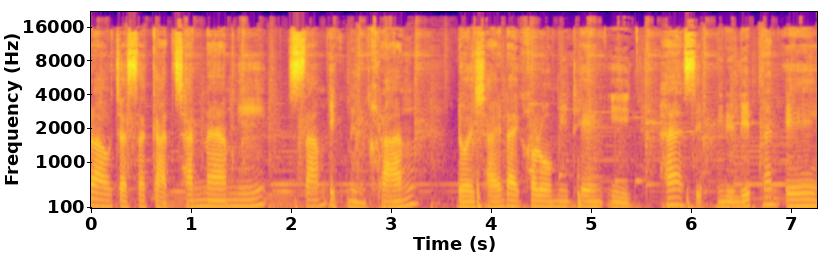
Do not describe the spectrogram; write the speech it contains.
เราจะสกัดชั้นน้ำนี้ซ้ำอีกหนึ่งครั้ง โดยใช้ไดคลอโรมีเทนอีก 50 มิลลิลิตรนั่นเอง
